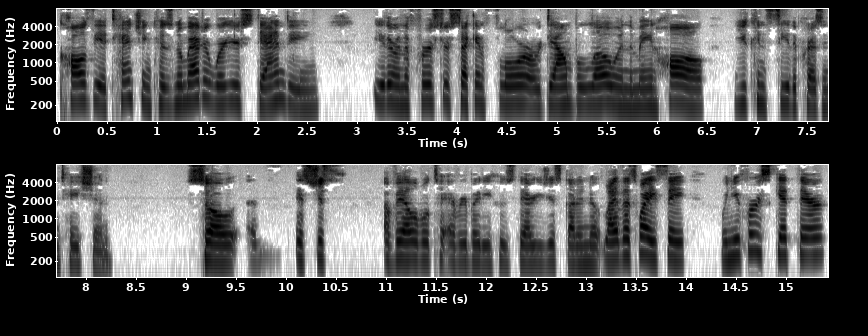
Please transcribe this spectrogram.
calls the attention because no matter where you're standing, either on the first or second floor or down below in the main hall, you can see the presentation. So uh, it's just available to everybody who's there. You just got to know. Like, that's why I say when you first get there,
